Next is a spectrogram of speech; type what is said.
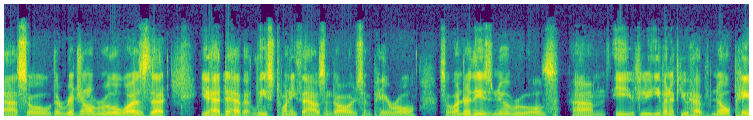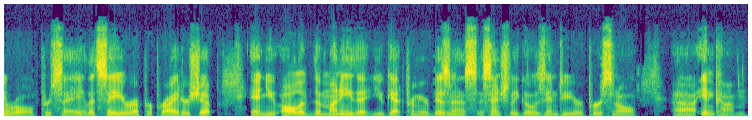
Uh, so the original rule was that you had to have at least $20,000 in payroll. So under these new rules, um, if you even if you have no payroll per se, let's say you're a proprietorship and you all of the money that you get from your business essentially goes into your personal uh, income,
